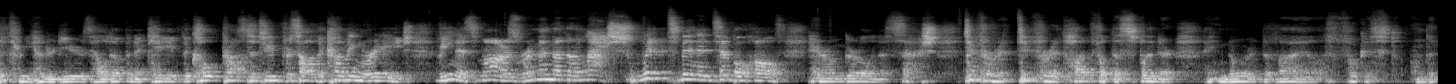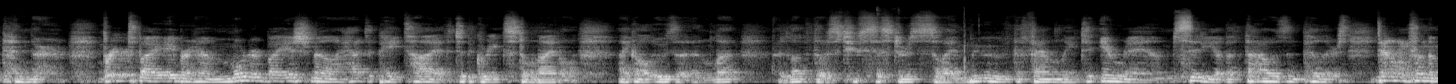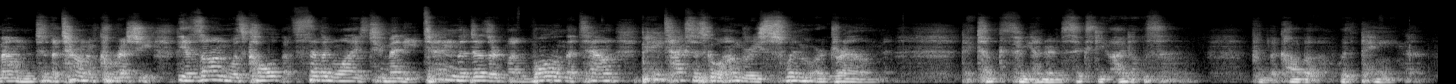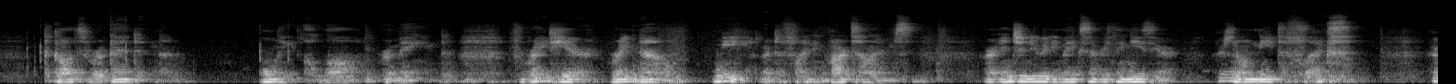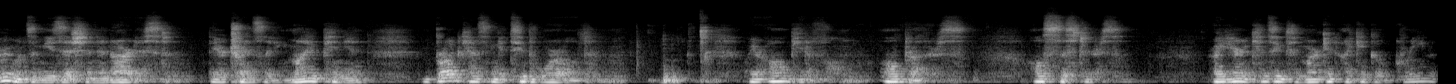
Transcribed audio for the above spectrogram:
After 300 years held up in a cave, the cult prostitute foresaw the coming rage. Venus, Mars, remember the lash, whipped men in temple halls, harem girl in a sash. Tiferet, Tiferet, hot for the splendor, ignored the vile, focused on the tender. Bricked by Abraham, mortared by Ishmael, I had to pay tithe to the great stone idol. Like all Uzzah and Lut, I loved those two sisters, so I moved the family to Iram, city of a thousand pillars. Down from the mountain to the town of Koreshi. The Azan was called, but seven wives too many. Ten in the desert, but wall in the town. Pay taxes, go hungry, swim or drown. They took 360 idols from the Kaaba with pain. The gods were abandoned. Only Allah remained. Right here, right now, we are defining our times. Our ingenuity makes everything easier. There's no need to flex. Everyone's a musician, an artist. They are translating my opinion, broadcasting it to the world. We are all beautiful, all brothers, all sisters. Right here in Kensington Market, I can go green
